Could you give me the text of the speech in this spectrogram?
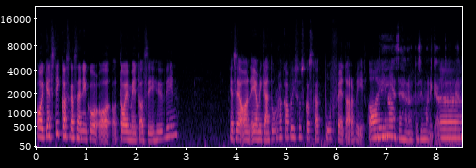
Oikeasti, koska se niinku toimii tosi hyvin. Ja se on, ei ole mikään turha kapistus, koska buffet tarvii aina. Niin, ja sehän on tosi monikäyttöinen öö, vielä.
